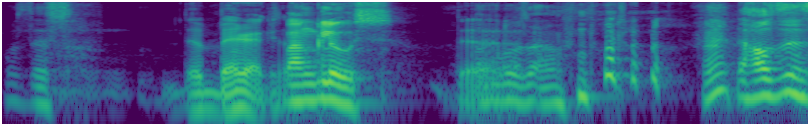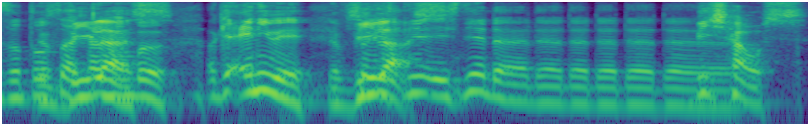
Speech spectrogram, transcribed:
What's this? The barracks. Bungalows. Bungalows, um, The houses in Sentosa. The I can't villas. remember. Okay, anyway, The so it's villas. near, it's near the the the the the, the Beach house.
